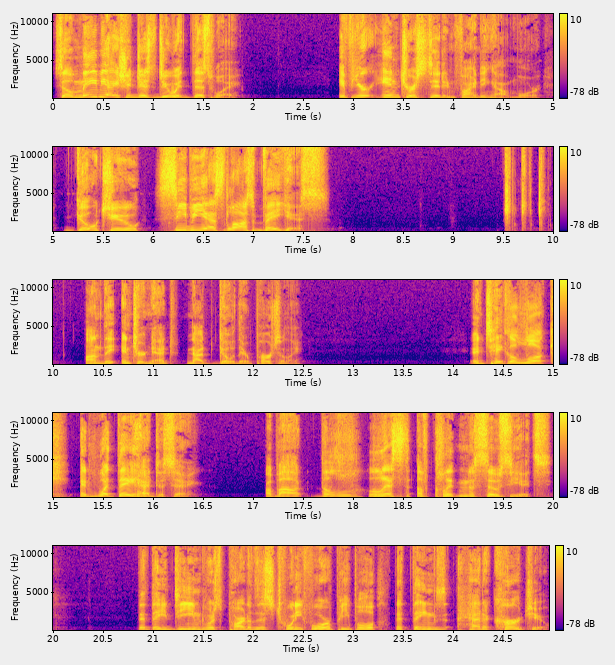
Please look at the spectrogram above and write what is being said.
So maybe I should just do it this way. If you're interested in finding out more, go to CBS Las Vegas on the internet, not go there personally, and take a look at what they had to say about the list of Clinton associates that they deemed was part of this 24 people that things had occurred to.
